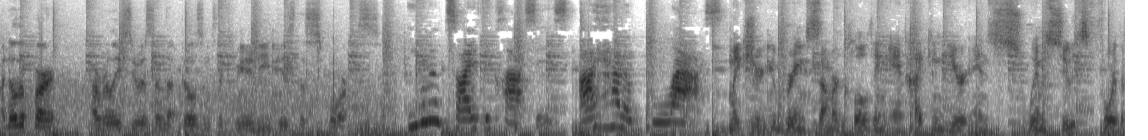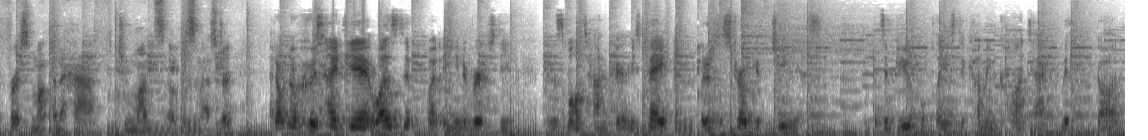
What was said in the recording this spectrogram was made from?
Another part of early them that builds into the community is the sports. Even outside of the classes, I had a blast. Make sure you bring summer clothing and hiking gear and swimsuits for the first month and a half, two months of the semester. I don't know whose idea it was to put a university in the small town of Barry's Bay, but it was a stroke of genius. It's a beautiful place to come in contact with God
